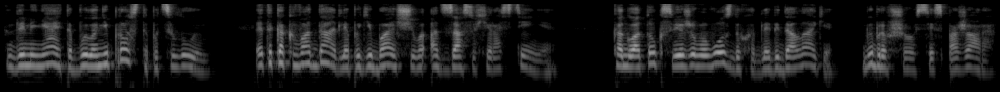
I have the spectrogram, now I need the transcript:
Для меня это было не просто поцелуем. Это как вода для погибающего от засухи растения как глоток свежего воздуха для бедолаги, выбравшегося из пожара.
